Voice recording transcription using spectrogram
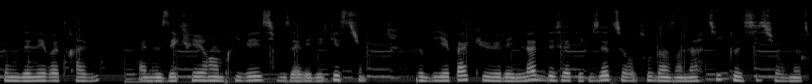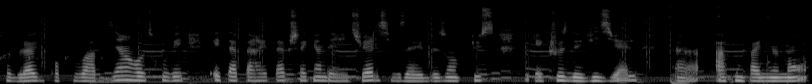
pour nous donner votre avis à nous écrire en privé si vous avez des questions. N'oubliez pas que les notes de cet épisode se retrouvent dans un article aussi sur notre blog pour pouvoir bien retrouver étape par étape chacun des rituels si vous avez besoin plus de quelque chose de visuel, euh, accompagnement,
